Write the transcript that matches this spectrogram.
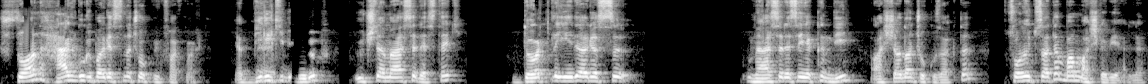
Şu an her grup arasında çok büyük fark var. Ya 1-2 evet. bir grup, 3'te Mercedes tek, 4 ile 7 arası Mercedes'e yakın değil. Aşağıdan çok uzakta. Son 3 zaten bambaşka bir yerle.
